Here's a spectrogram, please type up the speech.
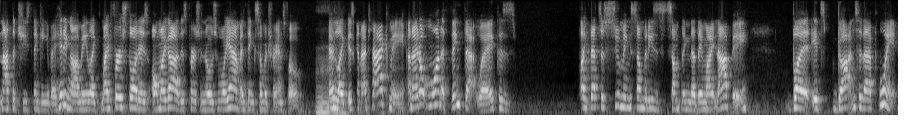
not that she's thinking about hitting on me. Like my first thought is, oh my god, this person knows who I am and thinks I'm a transphobe mm-hmm. and like is gonna attack me. And I don't want to think that way because like that's assuming somebody's something that they might not be. But it's gotten to that point.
